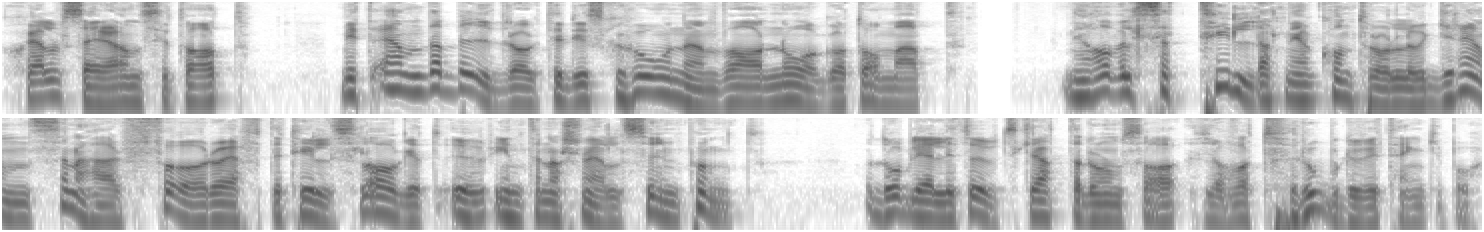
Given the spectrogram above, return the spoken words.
Själv säger han citat Mitt enda bidrag till diskussionen var något om att Ni har väl sett till att ni har kontroll över gränserna här före och efter tillslaget ur internationell synpunkt? Och då blev jag lite utskrattad och de sa Ja, vad tror du vi tänker på?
